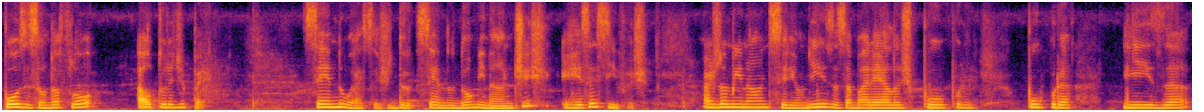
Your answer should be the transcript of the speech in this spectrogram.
posição da flor, altura de pé, sendo essas do, sendo dominantes e recessivas. As dominantes seriam lisas, amarelas, púrpura, púrpura lisa,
